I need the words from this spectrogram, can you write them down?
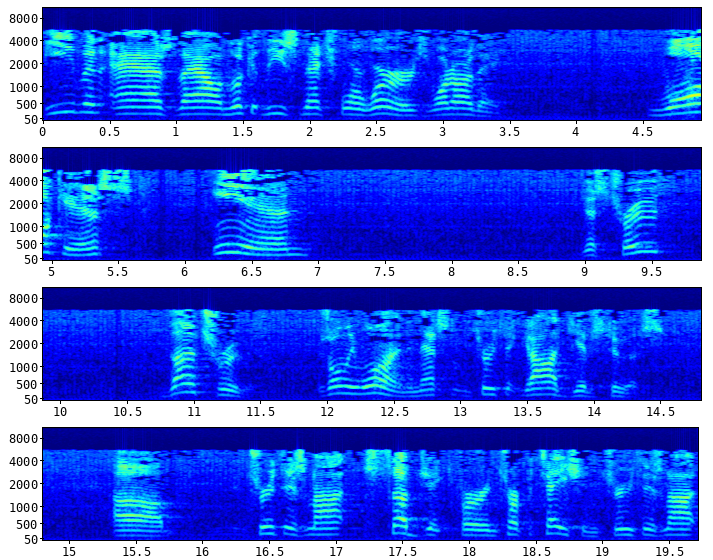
even as thou, look at these next four words, what are they? Walkest in just truth, the truth. There's only one, and that's the truth that God gives to us. Uh, truth is not subject for interpretation. Truth is not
